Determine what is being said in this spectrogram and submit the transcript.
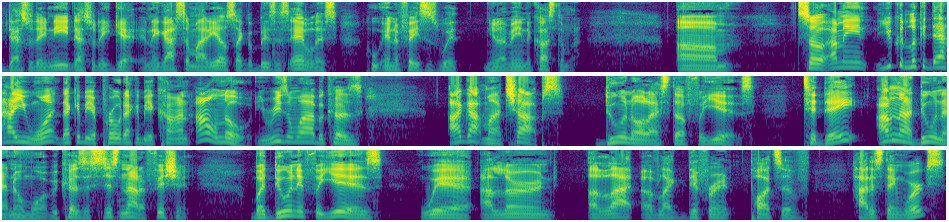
That's what they need. That's what they get. And they got somebody else, like a business analyst, who interfaces with, you know what I mean, the customer. Um, so I mean, you could look at that how you want. That could be a pro. That could be a con. I don't know. The reason why because I got my chops doing all that stuff for years. Today, I'm not doing that no more because it's just not efficient. But doing it for years, where I learned a lot of like different parts of how this thing works,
